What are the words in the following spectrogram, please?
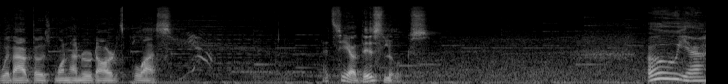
without those 100 arts plus. Let's see how this looks. Oh, yeah.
